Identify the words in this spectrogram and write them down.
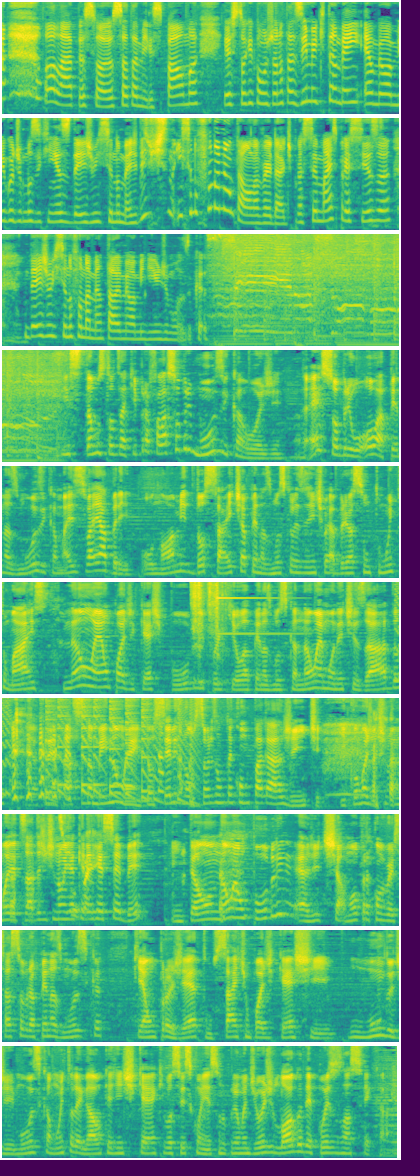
Olá, pessoal, eu sou a Tamires Palma, eu estou aqui com o Jonathan Zimmer, que também é o meu amigo de musiquinhas desde o ensino médio, desde o ensino, ensino fundamental, na verdade, para ser mais precisa, desde o ensino fundamental é meu amiguinho de músicas. E estamos todos aqui para falar sobre música hoje. É sobre o ou apenas música, mas vai abrir. O nome do site é apenas música, mas a gente vai abrir o assunto muito mais. Não é um podcast público, porque o apenas música não é monetizado e a também não é. Então, se eles não são, eles não têm como pagar a gente. E como a gente não é monetizado, a gente não ia querer receber. Então, não é um publi, a gente chamou para conversar sobre apenas música que é um projeto, um site, um podcast, um mundo de música muito legal que a gente quer que vocês conheçam no programa de hoje, logo depois dos nossos recados.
